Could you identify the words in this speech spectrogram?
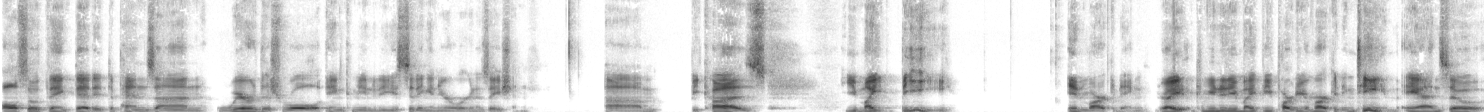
also think that it depends on where this role in community is sitting in your organization. Um, because you might be in marketing, right? Community might be part of your marketing team. And so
